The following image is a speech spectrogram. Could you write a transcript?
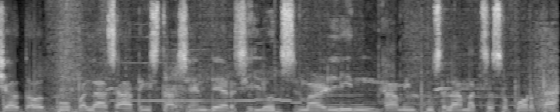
Shoutout po pala sa ating star sender, si Lods Marlin. Kaming pong salamat sa suporta.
